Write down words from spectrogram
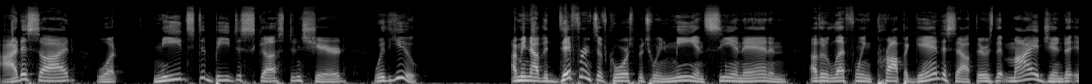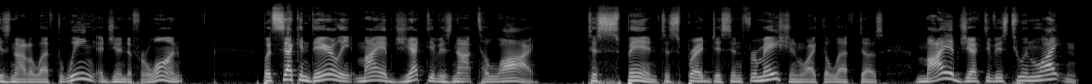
I decide what needs to be discussed and shared with you. I mean, now the difference, of course, between me and CNN and other left wing propagandists out there is that my agenda is not a left wing agenda, for one. But secondarily, my objective is not to lie, to spin, to spread disinformation like the left does. My objective is to enlighten,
